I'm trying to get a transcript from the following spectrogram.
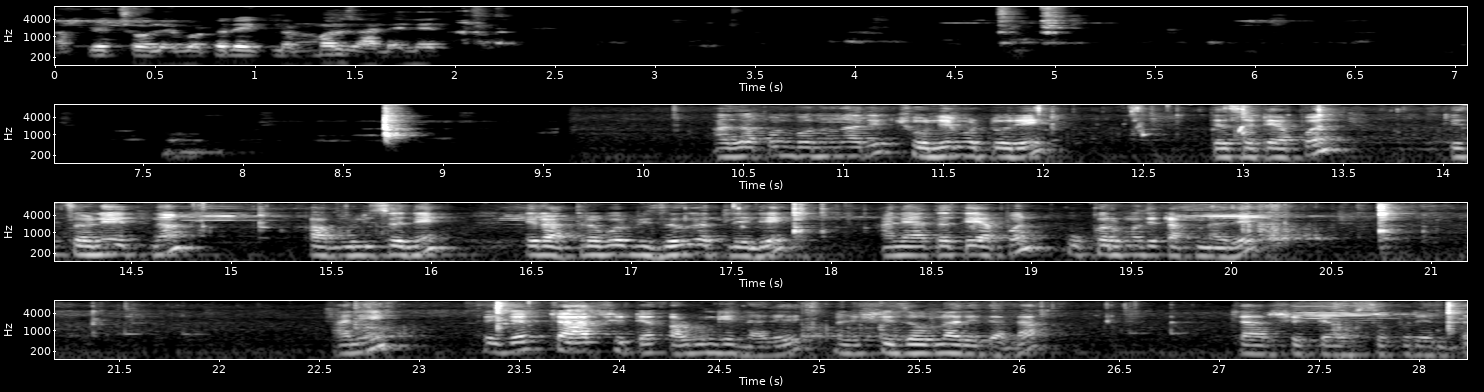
आपले छोले भटुरे एक नंबर झालेले आहेत. आज आपण बनवणार आहे छोले भटुरे. त्यासाठी आपण हे चणे आहेत ना काबुली चणे हे रात्रभर भिजत घातलेले. आणि आता ते आपण कुकरमध्ये टाकणार आहे. आणि त्याच्यात चार शिट्या काढून घेणार आहे. म्हणजे शिजवणार आहे त्याला. चार शिट्या होईपर्यंत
